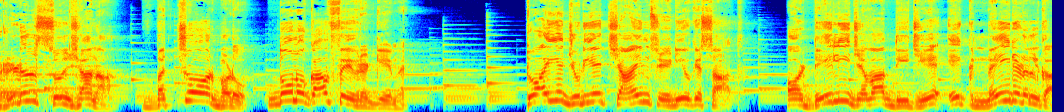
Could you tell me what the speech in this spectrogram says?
Riddle सुलझाना बच्चों और बड़ों, दोनों का फेवरेट गेम है। तो आइए जुड़िए चाइम्स रेडियो के साथ और डेली जवाब दीजिए एक नई रिडल का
